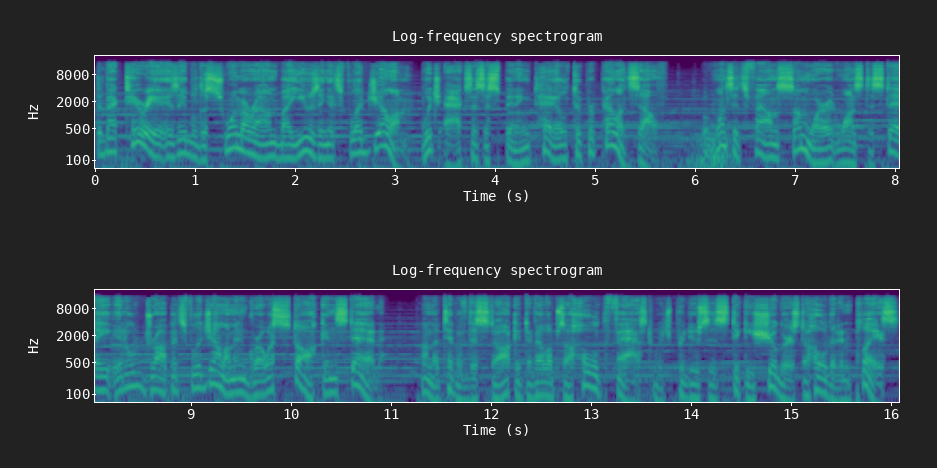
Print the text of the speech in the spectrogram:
The bacteria is able to swim around by using its flagellum, which acts as a spinning tail to propel itself. But once it's found somewhere it wants to stay, it'll drop its flagellum and grow a stalk instead. On the tip of this stalk, it develops a holdfast, which produces sticky sugars to hold it in place.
